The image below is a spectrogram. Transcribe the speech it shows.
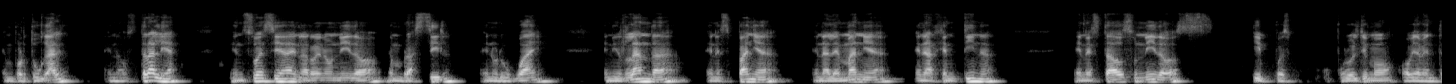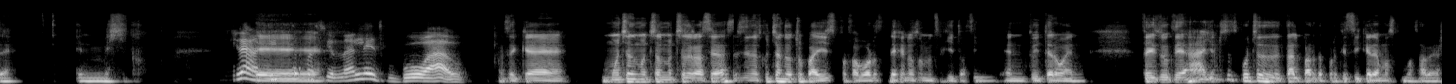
en Portugal, en Australia, en Suecia, en el Reino Unido, en Brasil, en Uruguay, en Irlanda, en España, en Alemania, en Argentina, en Estados Unidos y pues por último, obviamente, en México. Mira, eh, internacionales, wow. Así que muchas, muchas, muchas gracias. Si nos escuchan de otro país, por favor, déjenos un mensajito así en Twitter o en Facebook de, ah, yo los escucho desde tal parte porque sí queremos como saber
